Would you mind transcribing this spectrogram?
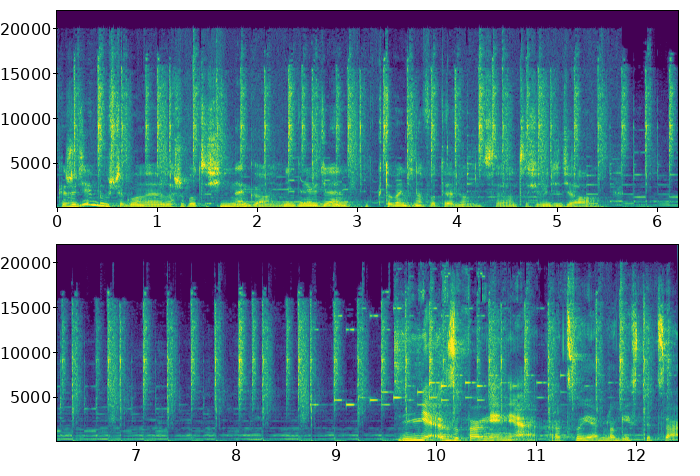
Każdy dzień był szczególny, zawsze było coś innego. Nigdy nie wiedziałem, kto będzie na fotelu, co, co się będzie działo. Nie, zupełnie nie. Pracuję w logistyce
